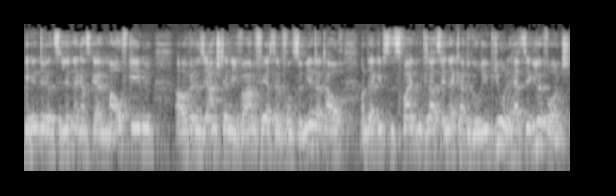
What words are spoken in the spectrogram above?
die hinteren Zylinder ganz gerne mal aufgeben. Aber wenn du sie anständig warm fährst, dann funktioniert das auch. Und da gibt es einen zweiten Platz in der Kategorie Buell. Herzlichen Glückwunsch.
